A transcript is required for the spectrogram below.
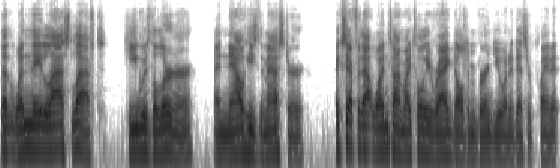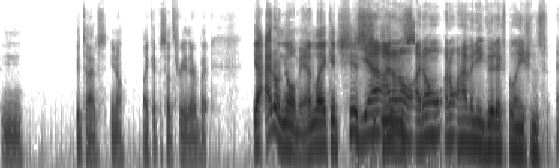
that when they last left, he was the learner and now he's the master? Except for that one time, I totally ragdolled and burned you on a desert planet and good times. You know, like episode three there. But yeah, I don't know, man. Like it's just yeah, I don't know. I don't. I don't have any good explanations. I,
